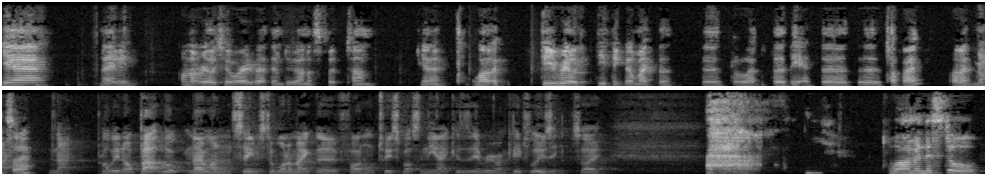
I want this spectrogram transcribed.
Yeah, maybe. I'm not really too worried about them, to be honest. But um, you know, like, do you really do you think they'll make the the the the, the, the, top eight? I don't No, think so. no, probably not. But look, no one seems to want to make the final two spots in the eight because everyone keeps losing. So Well, I mean, there's still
